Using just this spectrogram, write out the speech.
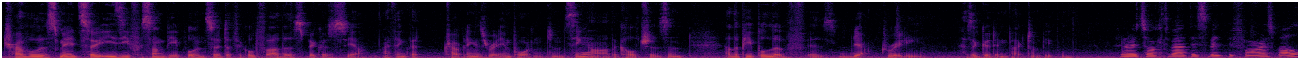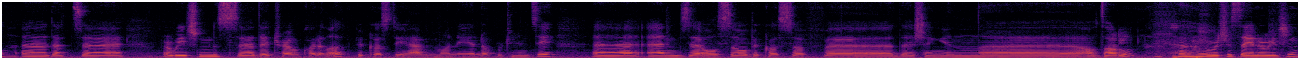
travel is made so easy for some people and so difficult for others. Because yeah, I think that traveling is really important, and seeing Yeah. how other cultures and other people live is yeah really has a good impact on people. And we talked about this a bit before as well. Uh, that uh, Norwegians uh, they travel quite a lot because they have money and opportunity, and uh, also because of uh, the Schengen uh, avtalen, which we say in Norwegian.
